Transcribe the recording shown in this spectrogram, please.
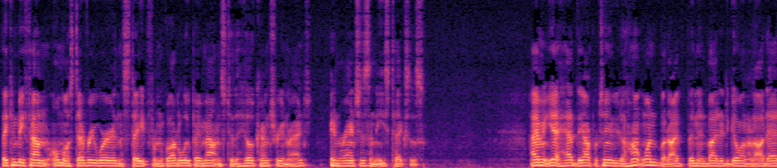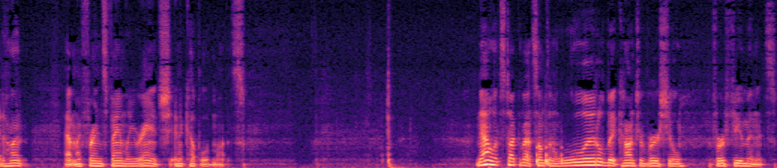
They can be found almost everywhere in the state, from Guadalupe Mountains to the hill country and, ranch- and ranches in East Texas. I haven't yet had the opportunity to hunt one, but I've been invited to go on an aoudad hunt at my friend's family ranch in a couple of months. Now let's talk about something a little bit controversial for a few minutes.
